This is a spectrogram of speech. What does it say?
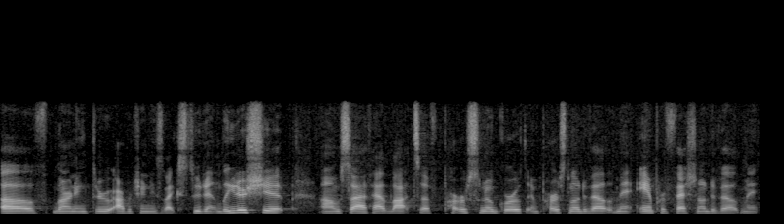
of learning through opportunities like student leadership. Um, so I've had lots of personal growth and personal development and professional development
